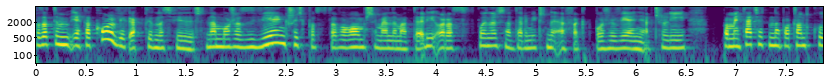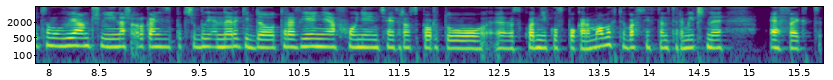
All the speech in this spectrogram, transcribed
Poza tym jakakolwiek aktywność fizyczna może zwiększyć podstawową przemianę materii oraz wpłynąć na termiczny efekt pożywienia. Czyli pamiętacie to na początku, co mówiłam, czyli nasz organizm potrzebuje energii do trawienia, wchłonięcia i transportu e, składników pokarmowych. To właśnie jest ten termiczny efekt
